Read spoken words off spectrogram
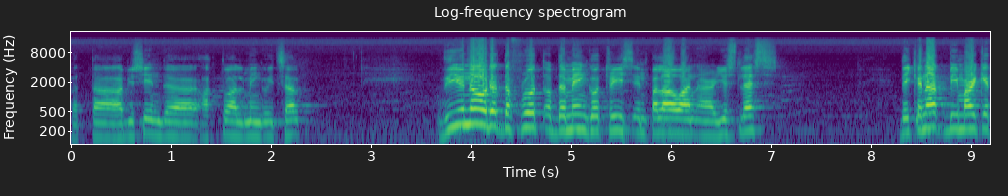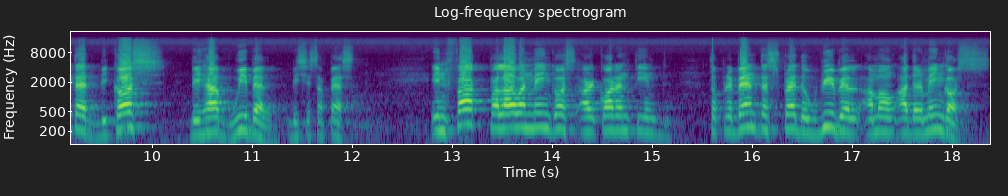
But uh, have you seen the actual mango itself? Do you know that the fruit of the mango trees in Palawan are useless? They cannot be marketed because they have weevil. This is a pest. In fact, Palawan mangoes are quarantined to prevent the spread of weevil among other mangoes.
